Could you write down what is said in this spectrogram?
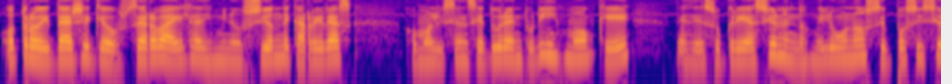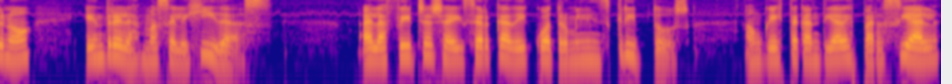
Otro detalle que observa es la disminución de carreras como licenciatura en turismo, que desde su creación en 2001 se posicionó entre las más elegidas. A la fecha ya hay cerca de 4.000 inscriptos, aunque esta cantidad es parcial,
